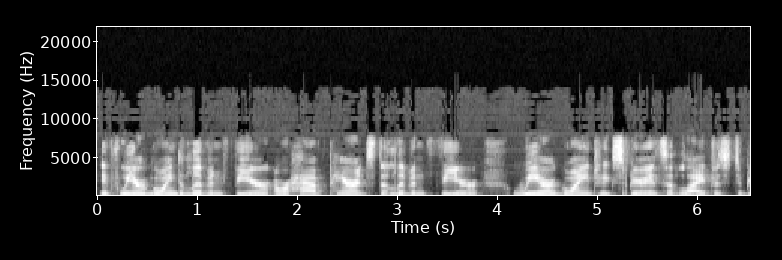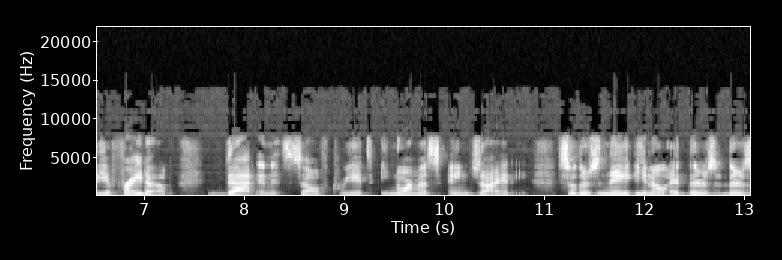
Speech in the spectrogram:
If we are going to live in fear or have parents that live in fear, we are going to experience that life is to be afraid of. That in itself creates enormous anxiety. So there's you know there's there's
